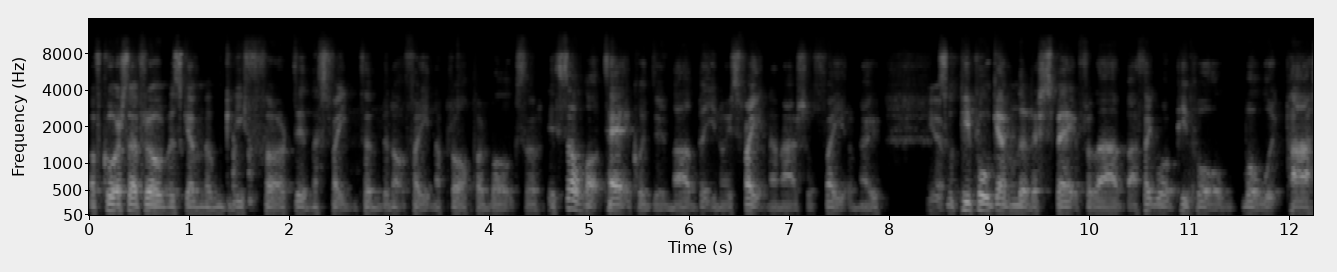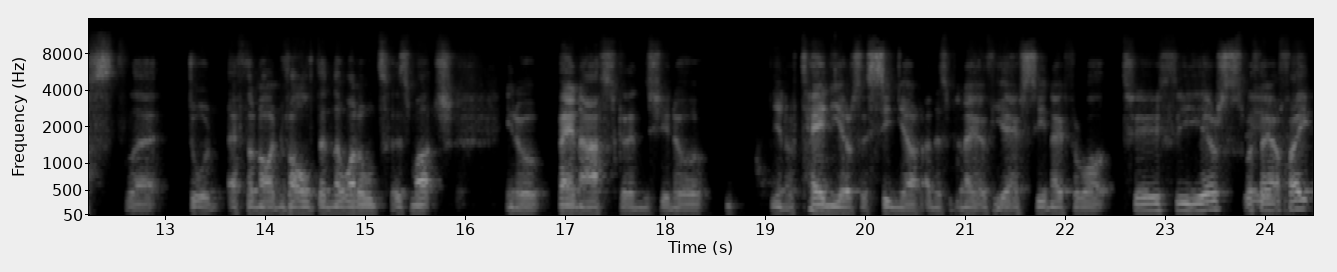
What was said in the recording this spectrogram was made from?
of course, everyone was giving him grief for doing this fighting thing, but not fighting a proper boxer. He's still not technically doing that, but, you know, he's fighting an actual fighter now. Yeah. So, people give him the respect for that. But I think what people will look past that don't, if they're not involved in the world as much, you know, Ben Askren's, you know, you know, 10 years as senior and has been out of UFC now for what, two, three years without yeah. a fight.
